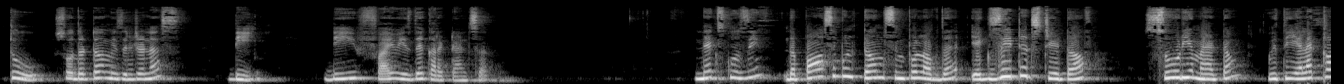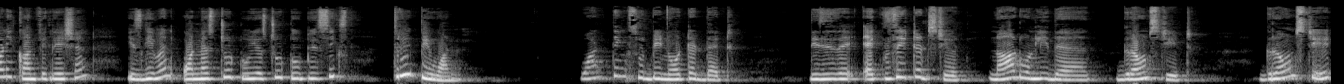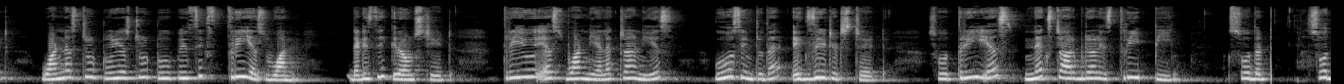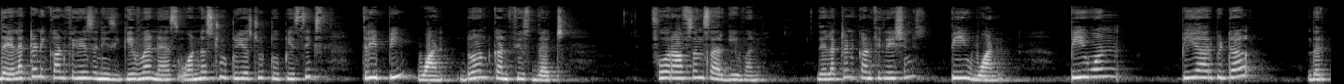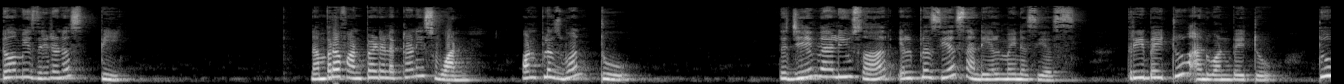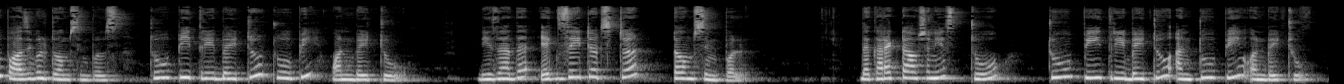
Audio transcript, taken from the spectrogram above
2. So the term is written as D. D5 is the correct answer. Next question. The possible term symbol of the excited state of sodium atom with the electronic configuration is given 1s2, 2s2, 2p6, 3p1. One thing should be noted that this is the excited state, not only the ground state. Ground state 1s2, 2s2, 2p6, 3s1. That is the ground state. 3s1 electron is goes into the excited state. So 3s next orbital is 3p. So that so the electronic configuration is given as 1s2, 2s2, 2p6, 3p1. Don't confuse that. Four options are given. The electron configuration is P1. P1, P orbital, the term is written as P. Number of unpaired electron is 1. 1 plus 1, 2. The J values are L plus S and L minus S. 3 by 2 and 1 by 2. Two possible term symbols. 2p 3 by 2, 2p 1 by 2. These are the excited state term symbol. The correct option is 2, 2p 3 by 2 and 2p 1 by 2.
